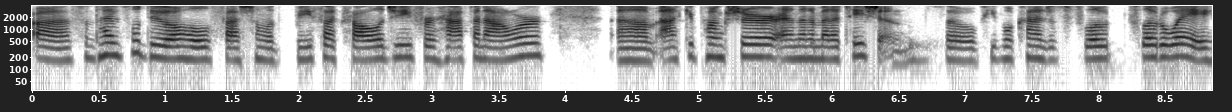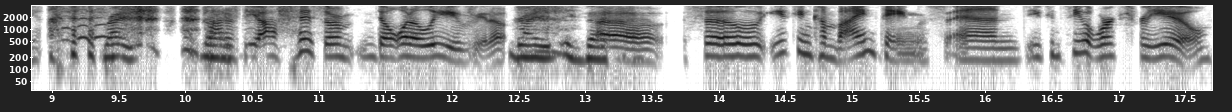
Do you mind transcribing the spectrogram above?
uh, sometimes we'll do a whole session with reflexology for half an hour, um, acupuncture, and then a meditation. So people kind of just float float away right, out right. of the office or don't want to leave, you know. Right, exactly. Uh, so you can combine things and you can see what works for you.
